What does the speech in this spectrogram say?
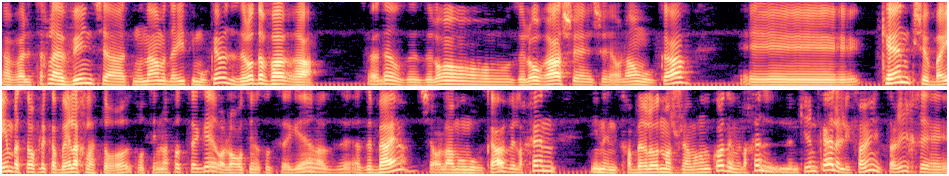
אבל צריך להבין שהתמונה המדעית היא מורכבת זה לא דבר רע בסדר? זה, זה, לא, זה לא רע ש, שהעולם מורכב כן כשבאים בסוף לקבל החלטות רוצים לעשות סגר או לא רוצים לעשות סגר אז, אז זה בעיה שהעולם הוא מורכב ולכן הנה נתחבר לעוד משהו שאמרנו קודם ולכן למקרים כאלה לפעמים צריך אה,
